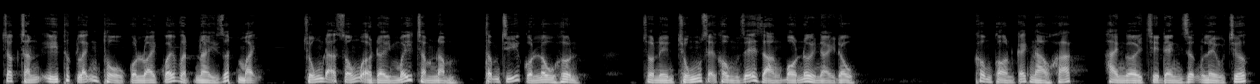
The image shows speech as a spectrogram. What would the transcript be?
Chắc chắn ý thức lãnh thổ của loài quái vật này rất mạnh. Chúng đã sống ở đây mấy trăm năm, thậm chí còn lâu hơn cho nên chúng sẽ không dễ dàng bỏ nơi này đâu. Không còn cách nào khác, hai người chỉ đành dựng lều trước,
